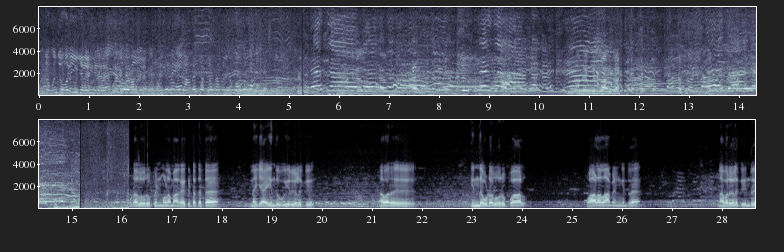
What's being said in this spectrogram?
கொஞ்சம் கொஞ்சம் ஒதுங்கிக்கல உடல் உறுப்பின் மூலமாக கிட்டத்தட்ட இன்றைக்கி ஐந்து உயிர்களுக்கு அவர் இந்த உடல் உறுப்பால் வாழலாம் என்கின்ற நபர்களுக்கு இன்று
